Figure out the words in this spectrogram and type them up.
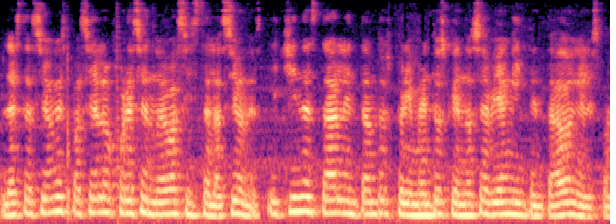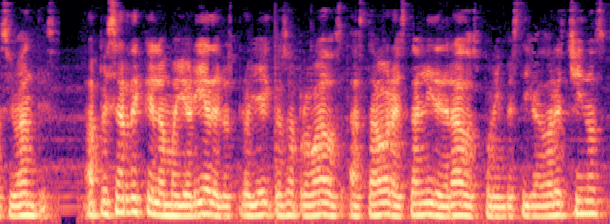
La estación espacial ofrece nuevas instalaciones y China está alentando experimentos que no se habían intentado en el espacio antes. A pesar de que la mayoría de los proyectos aprobados hasta ahora están liderados por investigadores chinos,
